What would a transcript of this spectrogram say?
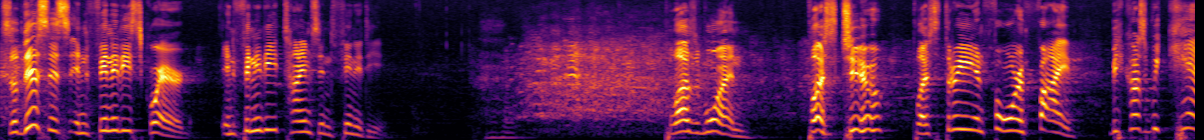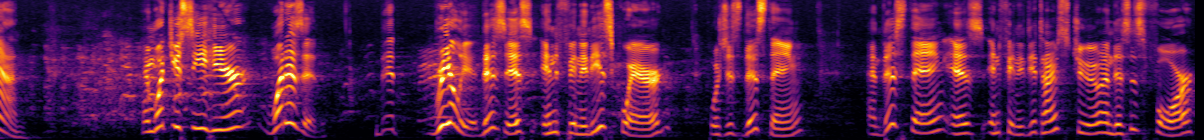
so this is infinity squared. Infinity times infinity. plus 1, plus 2, plus 3, and 4, and 5. Because we can. And what you see here, what is it? it really, this is infinity squared, which is this thing. And this thing is infinity times 2, and this is 4.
